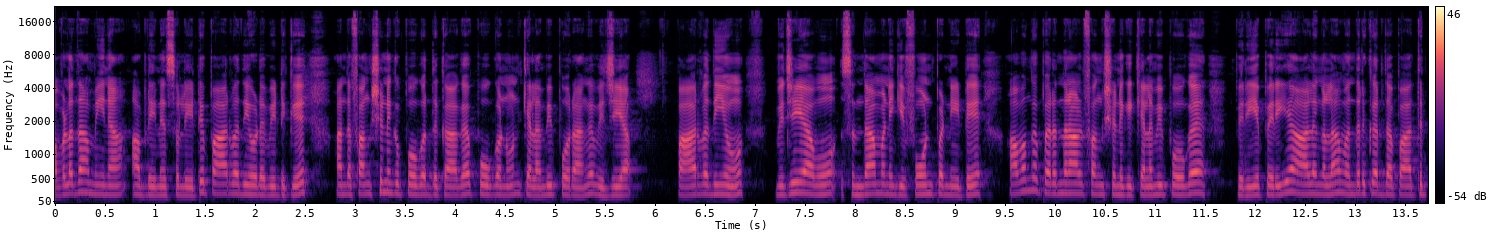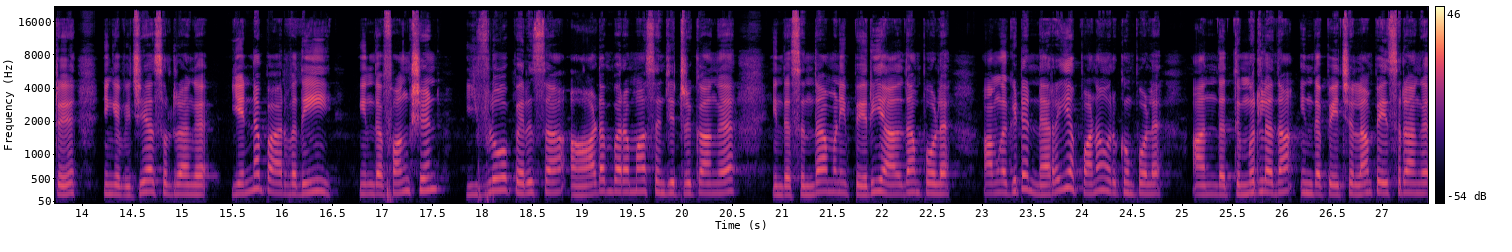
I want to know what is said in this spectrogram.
அவ்வளோதான் மீனா அப்படின்னு சொல்லிட்டு பார்வதியோட வீட்டுக்கு அந்த ஃபங்க்ஷனுக்கு போகிறதுக்காக போகணும்னு கிளம்பி போகிறாங்க விஜயா. பார்வதியும் விஜயாவும் சிந்தாமணிக்கு ஃபோன் பண்ணிவிட்டு அவங்க பிறந்தநாள் ஃபங்க்ஷனுக்கு கிளம்பி போக பெரிய பெரிய ஆளுங்கள்லாம் வந்திருக்கிறத பார்த்துட்டு இங்கே விஜயா சொல்கிறாங்க என்ன பார்வதி இந்த ஃபங்க்ஷன் இவ்வளோ பெருசாக ஆடம்பரமாக செஞ்சிட்ருக்காங்க. இந்த சிந்தாமணி பெரிய ஆள் தான் போல். அவங்கக்கிட்ட நிறைய பணம் இருக்கும் போல். அந்த திமிரில் தான் இந்த பேச்செல்லாம் பேசுகிறாங்க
